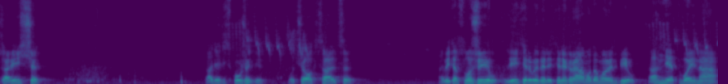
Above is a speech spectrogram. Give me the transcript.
жарище. Садитесь, кушайте. Лучок, сальце. А ведь отслужил, литер выдали, телеграмму домой отбил. А нет, война.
